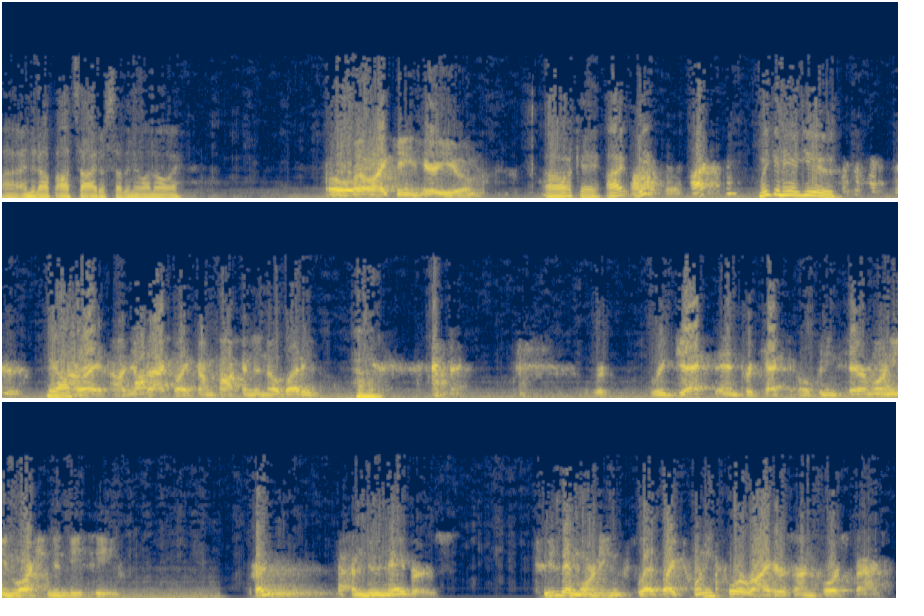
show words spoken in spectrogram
uh, ended up outside of Southern Illinois. Oh, well, I can't hear you. Oh, okay. I, we, we can hear you. Here, All right, I'll just act like I'm talking to nobody. reject and protect opening ceremony in Washington, D.C. President some new neighbors. Tuesday morning, fled by 24 riders on horseback,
